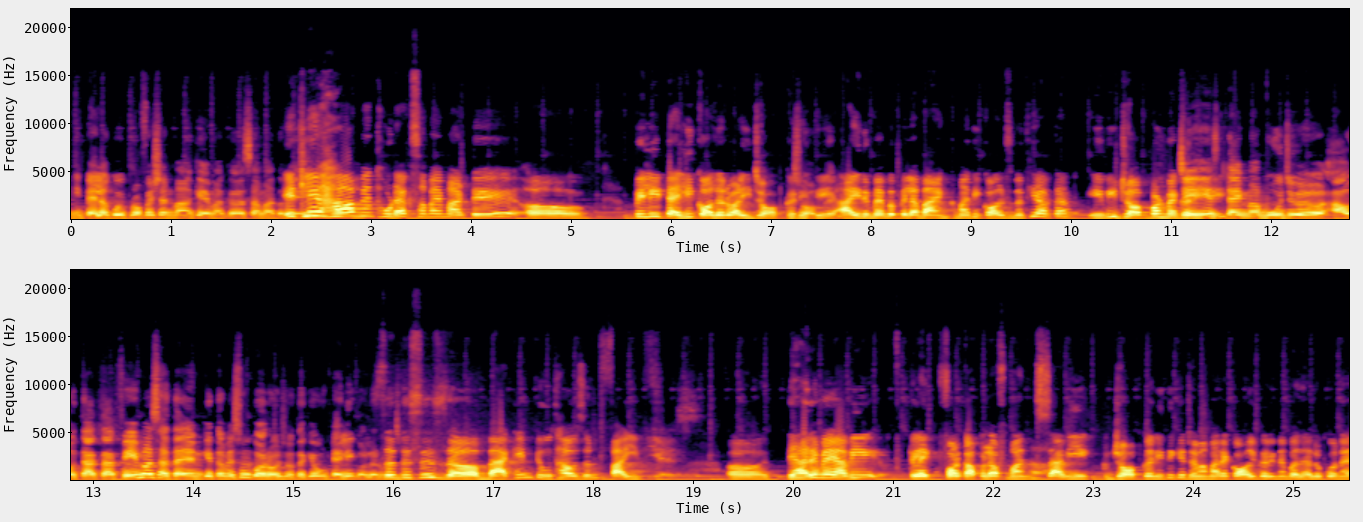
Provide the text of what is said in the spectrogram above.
એની પહેલા કોઈ પ્રોફેશનમાં કે એમાં કશામાં તમે એટલે હા મેં થોડાક સમય માટે પેલી ટેલિકોલર વાળી જોબ કરી હતી. આઈ રિમેમ્બર પેલા બેંકમાંથી કોલ્સ નથી આવતા. એવી જોબ પણ મેં જે કરી હતી. ટાઈમમાં બહુ જ આવતા હતા ફેમસ હતા એમ કે તમે શું કરો છો? તો કે હું telecaller so this is back in two thousand five ત્યારે મેં આવી like four couple of months આવી એક જોબ કરી હતી કે જેમાં મારે કોલ કરીને બધા લોકોને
